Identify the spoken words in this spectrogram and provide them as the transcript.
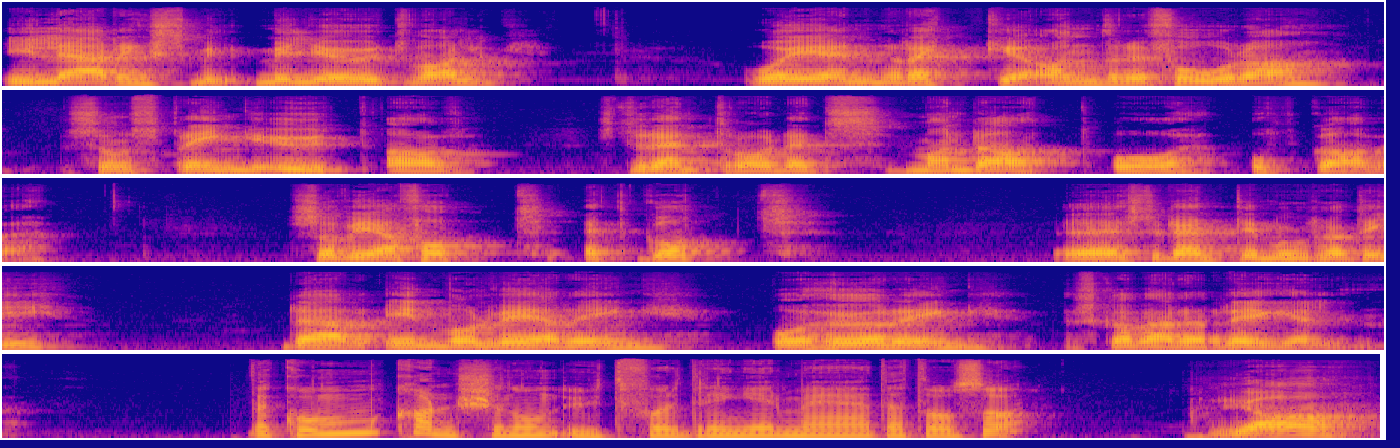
i læringsmiljøutvalg og i en rekke andre fora som springer ut av studentrådets mandat og oppgave. Så vi har fått et godt eh, studentdemokrati der involvering og høring skal være regelen. Det kom kanskje noen utfordringer med dette også? Ja,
